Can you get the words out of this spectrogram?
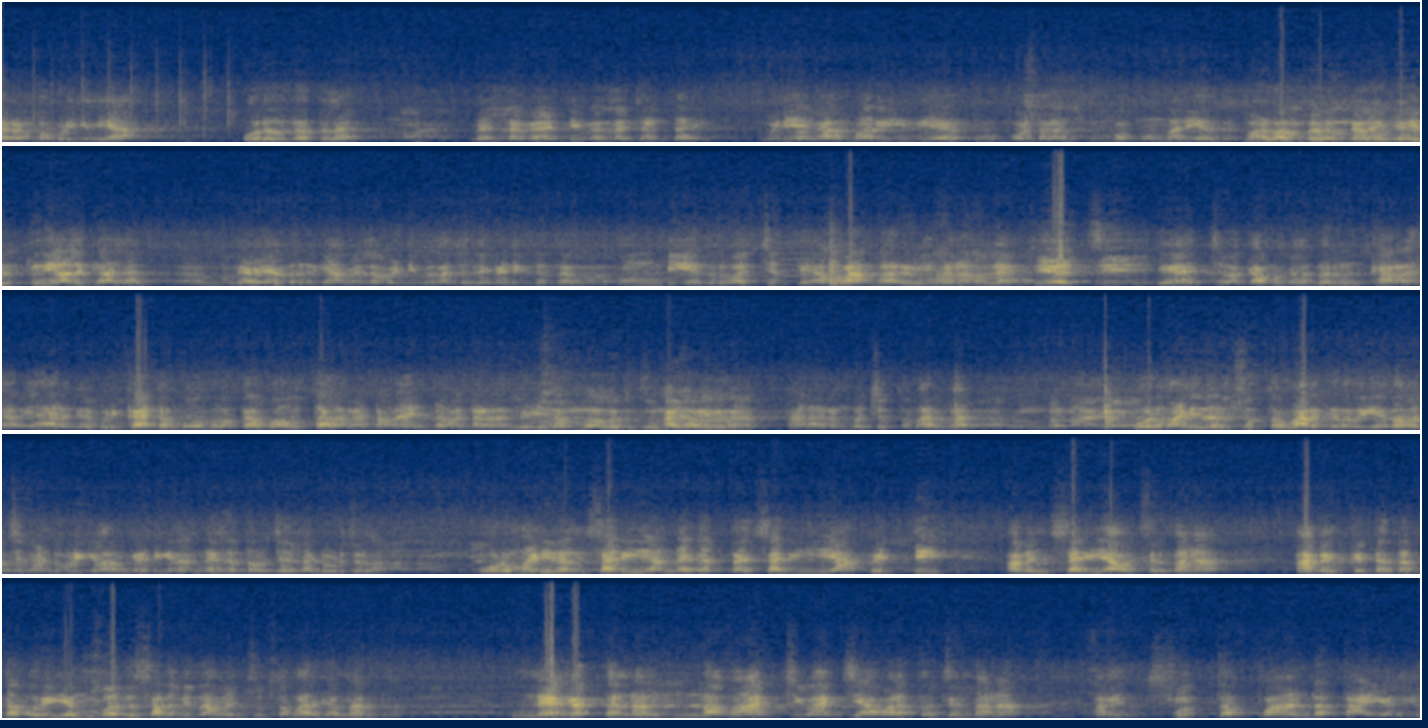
என்ன ரொம்ப பிடிக்குமியா? ஒரு விதத்துல. வெள்ளை வேட்டி வெள்ளை சட்டை விடிய காலம் மாதிரி இதே பூ போட்ட தும்பப்பூ மாதிரியே இருக்கு. பழம்பெரும் கலைஞர். எத்தனை அழுக்காக? நிறைய பேர் இருக்கா வெள்ளை வெட்டி வெள்ளை சட்டை கட்டிக்கிட்டு இந்த குண்டி அதுல வச்சு தேப்பான் பாருங்க மணல்ல பேச்சு தேய்ச்சு வைக்காம வெறும் கரகரையா இருக்கு. இப்படி கட்டும் போது ஒருத்தன் வவுத்தால வேண்டானா என்ன தெரியும். இன்னமும் அவர் துணி. ஆனா ரொம்ப சுத்தமா இருப்பார். ஒரு மனிதன் சுத்தமா இருக்கிறது எதை வச்சு கண்டுபிடிக்கலாம் கேட்டீங்கன்னா நெகத்தை வச்சு கண்டுபிடிச்சிடலாம். ஒரு மனிதன் சரியா நெகத்தை சரியா வெட்டி அவன் சரியா வச்சிருந்தானா? அவன் கிட்டத்தட்ட ஒரு எண்பது சதவீதம் அவன் சுத்தமா இருக்கான்னு அர்த்தம் நெகத்தை நல்லா வாச்சி வாச்சி வளர்த்து வச்சிருந்தானா. அவன் சுத்த பாண்ட தாயல்.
